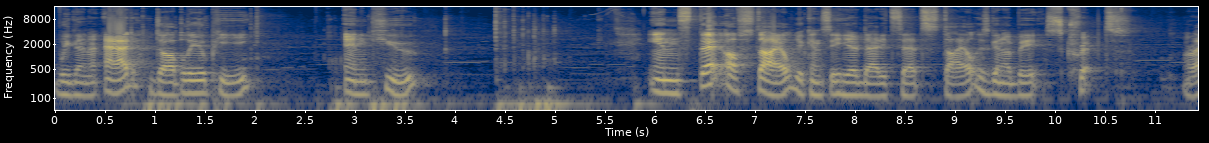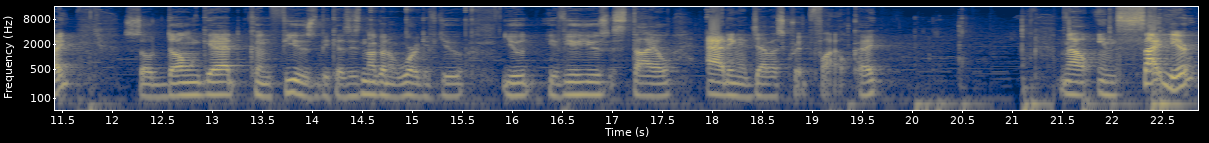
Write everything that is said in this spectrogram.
we're gonna add WP enqueue. Instead of style, you can see here that it said style is gonna be scripts, all right? So don't get confused because it's not gonna work if you, you, if you use style adding a JavaScript file, okay? Now inside here,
